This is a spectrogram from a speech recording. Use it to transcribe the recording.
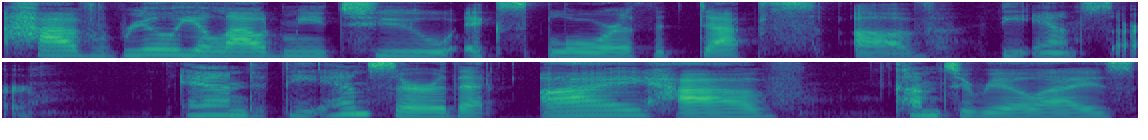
have really allowed me to explore the depths of the answer. And the answer that I have come to realize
